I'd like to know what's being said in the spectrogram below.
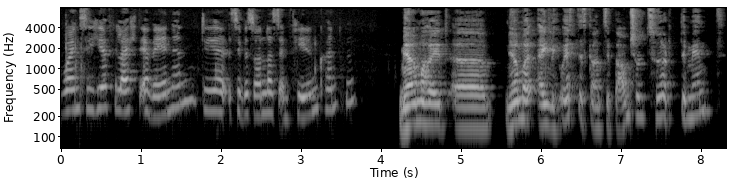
wollen Sie hier vielleicht erwähnen, die Sie besonders empfehlen könnten? Wir haben halt, äh, wir haben halt eigentlich alles das ganze Baumschulsortiment,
